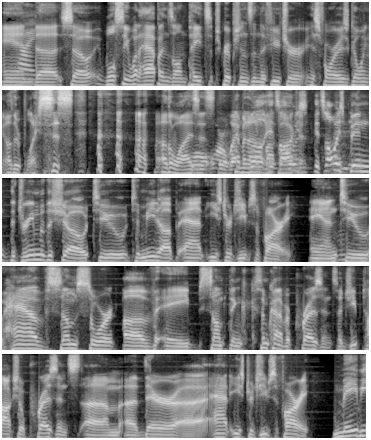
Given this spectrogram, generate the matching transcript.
and Nice. uh, so we'll see what happens on paid subscriptions in the future as far as going other places. Otherwise, Or- it's or what- coming out of my it's pocket. always it's always been the dream of the show to to meet up at Easter Jeep Safari and to have some sort of a something some kind of a presence, a Jeep Talk Show presence um, uh, there uh, at Easter Jeep Safari. Maybe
